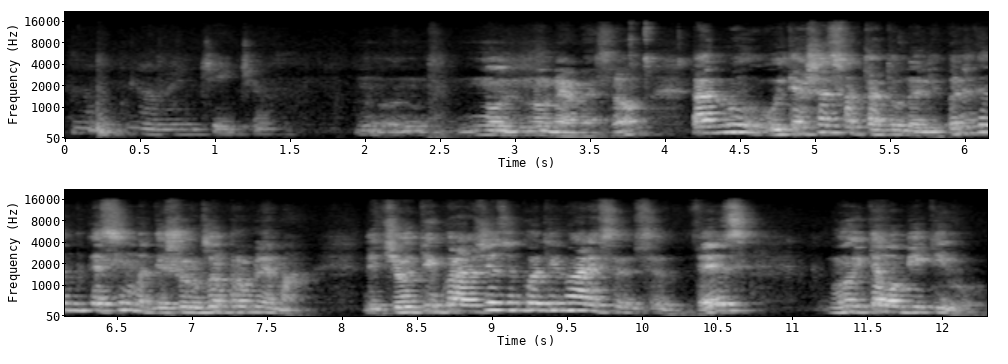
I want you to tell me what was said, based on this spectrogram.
Nu, nu avem ce aici. nu, nu, nu ne-a mers, nu? Dar nu, uite, așa s-a făcut unele, până când găsim, deșurubăm problema. Deci eu te încurajez în continuare să, să vezi, nu uităm obiectivul.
